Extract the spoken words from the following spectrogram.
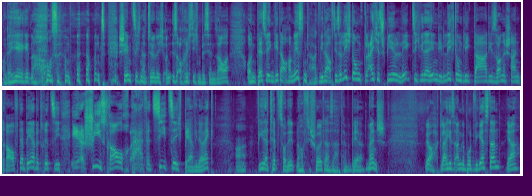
Und der Jäger geht nach Hause und schämt sich natürlich und ist auch richtig ein bisschen sauer. Und deswegen geht er auch am nächsten Tag wieder auf diese Lichtung. Gleiches Spiel, legt sich wieder hin, die Lichtung liegt da, die Sonne scheint drauf, der Bär betritt sie, er schießt Rauch, ah, verzieht sich, Bär wieder weg. Ja, wieder tippt von hinten auf die Schulter, sagt der Bär, Mensch, ja, gleiches Angebot wie gestern, ja,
